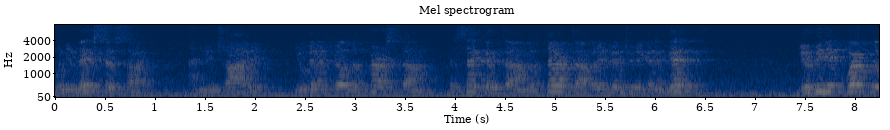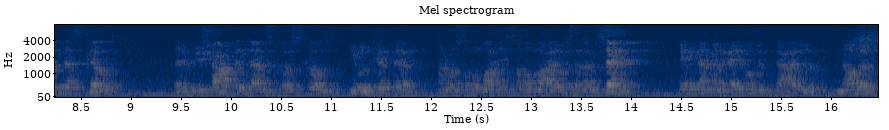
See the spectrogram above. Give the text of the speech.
when you exercise and you try it, you're going to fail the first time, the second time, the third time, but eventually you're going to get it. You've been equipped with the skills. That if you sharpen that, those skills, you will get there. And Rasulullah sallallahu said, إِنَّمَا الْعِلْمُ بِالتَّعَلُّمِ Knowledge.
